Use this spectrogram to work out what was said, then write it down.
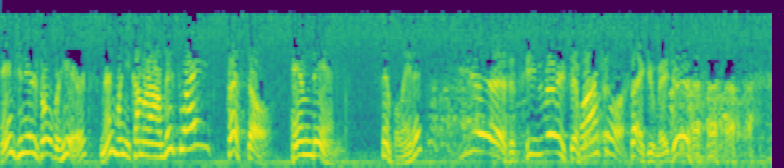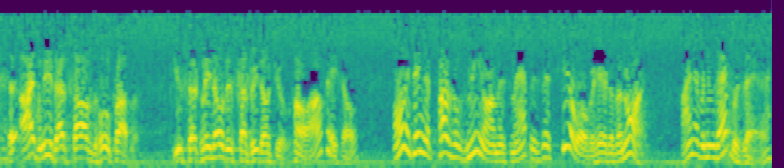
engineers over here, and then when you come around this way, presto, hemmed in. Simple, ain't it? Yes, it seems very simple. Why, sure. Thank you, Major. Uh, I believe that solves the whole problem. You certainly know this country, don't you? Oh, I'll say so. Only thing that puzzles me on this map is this hill over here to the north. I never knew that was there.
